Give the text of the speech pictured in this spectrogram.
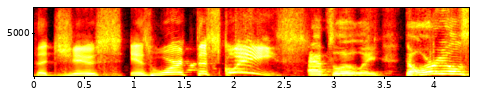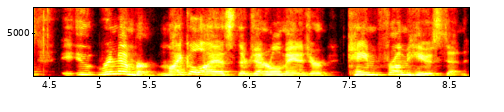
the juice is worth the squeeze. Absolutely. The Orioles, remember, Mike Elias, their general manager, came from Houston.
